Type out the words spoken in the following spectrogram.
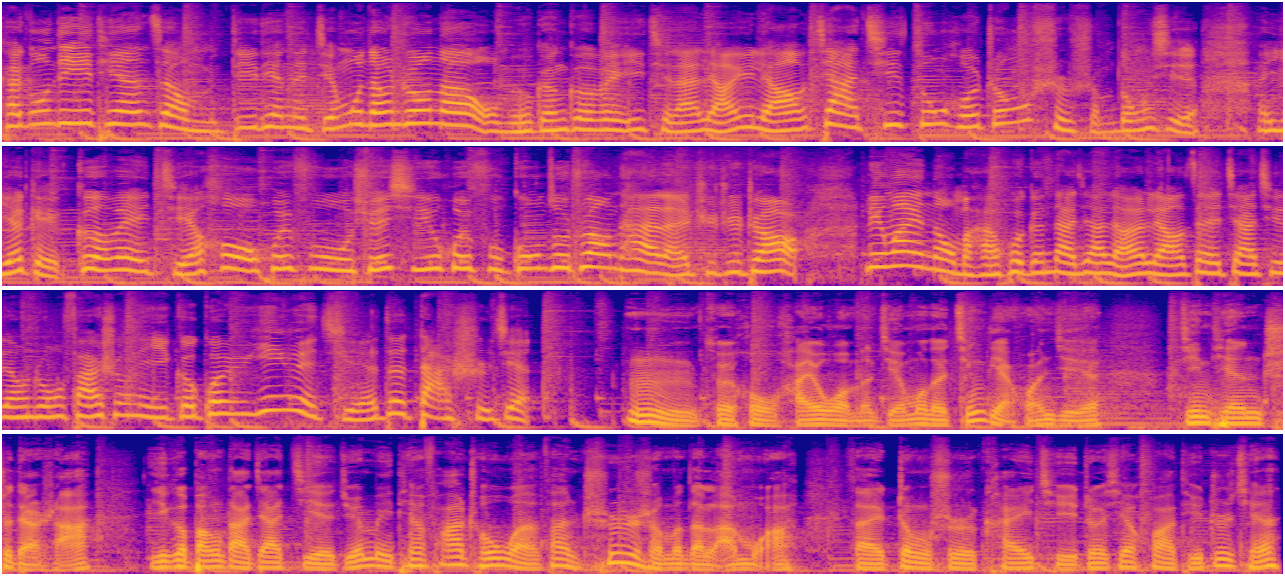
开工第一天，在我们第一天的节目当中呢，我们又跟各位一起来聊一聊假期综合征是什么东西，也给各位节后恢复学习、恢复工作状态来支支招。另外呢，我们还会跟大家聊一聊在假期当中发生的一个关于音乐节的大事件。嗯，最后还有我们节目的经典环节，今天吃点啥？一个帮大家解决每天发愁晚饭吃什么的栏目啊！在正式开启这些话题之前，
